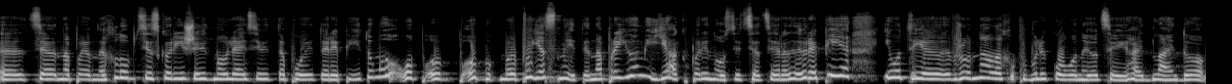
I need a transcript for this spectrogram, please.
е, це, напевне, хлопці скоріше відмовляються від такої терапії. Тому об, об, об, пояснити на прийомі, як переноситься ця терапія. І от е, в журналах опублікований оцей гайдлайн до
